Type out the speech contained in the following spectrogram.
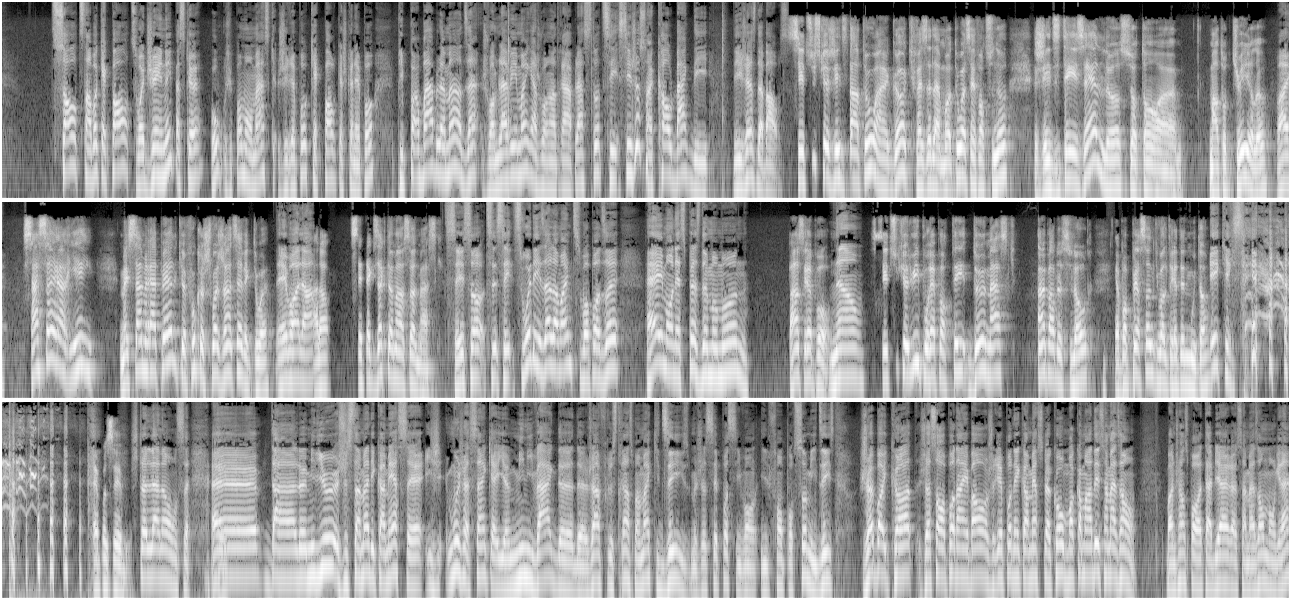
Tu sors, tu t'en vas quelque part, tu vas être gêné parce que, oh, j'ai pas mon masque, j'irai pas quelque part que je connais pas. Puis probablement en disant, je vais me laver les mains quand je vais rentrer en place. C'est juste un callback des, des gestes de base. Sais-tu ce que j'ai dit tantôt à un gars qui faisait de la moto à Saint-Fortuna? J'ai dit tes ailes, là, sur ton euh, manteau de cuir, là. Ouais. Ça sert à rien. Mais ça me rappelle qu'il faut que je sois gentil avec toi. Et voilà. Alors, c'est exactement ça, le masque. C'est ça. Tu, tu vois des ailes de même, tu vas pas dire, hey, mon espèce de moumoune. Penserais pas. Non. Sais-tu que lui, il pourrait porter deux masques, un par-dessus l'autre? Il n'y a pas personne qui va le traiter de mouton. Et Impossible. Je te l'annonce. Euh, dans le milieu, justement, des commerces, euh, moi, je sens qu'il y a une mini-vague de, gens frustrés en ce moment qui disent, mais je sais pas s'ils vont, ils le font pour ça, mais ils disent, je boycotte, je sors pas dans les bars, je n'irai pas dans les commerces locaux, m'a commandé sur Amazon. Bonne chance pour ta bière euh, sur Amazon, mon grand.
